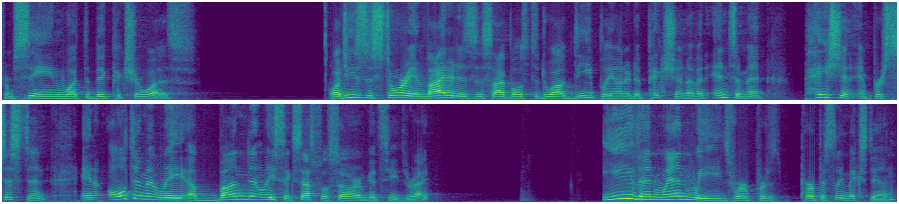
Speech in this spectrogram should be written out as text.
from seeing what the big picture was. While Jesus' story invited his disciples to dwell deeply on a depiction of an intimate, patient, and persistent, and ultimately abundantly successful sower of good seeds, right? Even when weeds were purposely mixed in,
